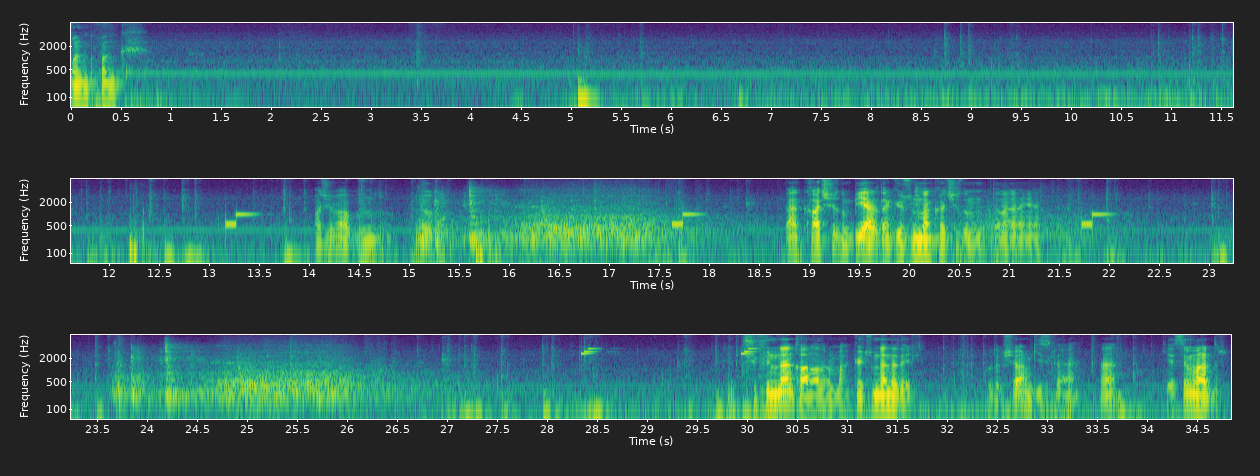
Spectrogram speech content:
Vınk vınk. Acaba bunu... Yok. Ben kaçırdım. Bir yerde gözümden kaçırdım muhtemelen ya. Çükünden kan alırım bak. Götünden de değil. Burada bir şey var mı gizli ha? Ha? Kesin vardır.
